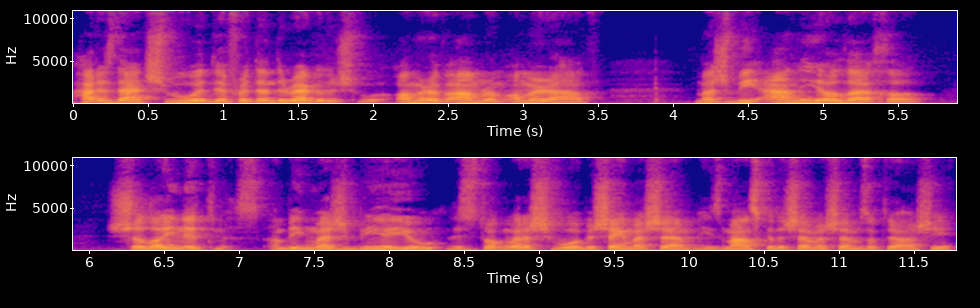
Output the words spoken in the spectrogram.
How does that shvua differ than the regular shvua? Omer of Amram, Omer Rav, Mashbi'ani Yolecha, Shaloi nitmis. I'm being mashbiya you. This is talking about a shvur b'shem Hashem. He's masker the Shem Hashem, Dr. Rashi.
